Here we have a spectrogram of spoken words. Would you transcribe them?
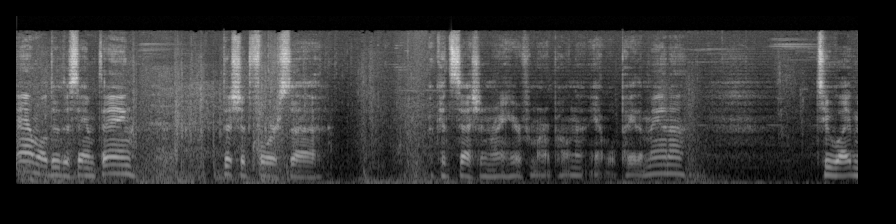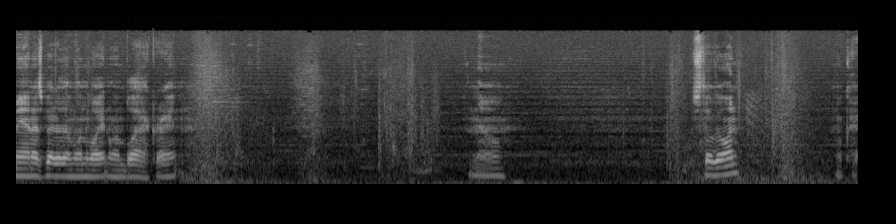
And we'll do the same thing. This should force uh, a concession right here from our opponent. Yeah, we'll pay the mana. Two white mana is better than one white and one black, right? No. Still going? Okay.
